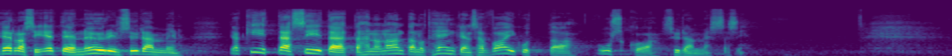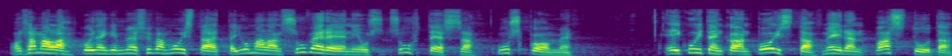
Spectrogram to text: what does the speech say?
Herrasi eteen nöyrin sydämin ja kiittää siitä, että hän on antanut henkensä vaikuttaa uskoa sydämessäsi. On samalla kuitenkin myös hyvä muistaa, että Jumalan suvereenius suhteessa uskoomme ei kuitenkaan poista meidän vastuuta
